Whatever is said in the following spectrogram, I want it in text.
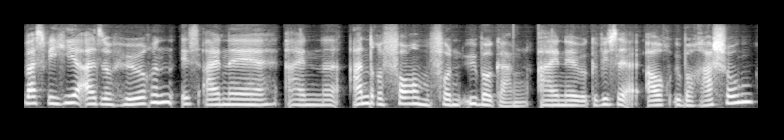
Was wir hier also hören, ist eine, eine andere Form von Übergang, eine gewisse auch Überraschung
